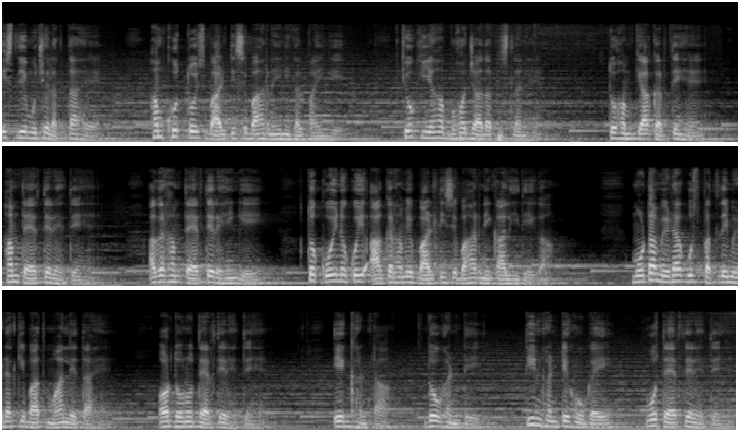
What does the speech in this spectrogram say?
इसलिए मुझे लगता है, हम खुद तो इस बाल्टी से बाहर नहीं निकल पाएँगे, क्योंकि यहाँ बहुत ज़्यादा फिसलन है। तो हम क्या करते हैं? हम तैरते रहते हैं। अगर हम तैरते रहेंगे तो कोई ना कोई आकर हमें बाल्टी से बाहर निकाल ही देगा। मोटा मेढक उस पतले मेढक की बात मान लेता है, और दोनों तैरते रहते हैं। एक घंटा, दो घंटे, तीन घंटे हो गए, वो तैरते रहते हैं।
